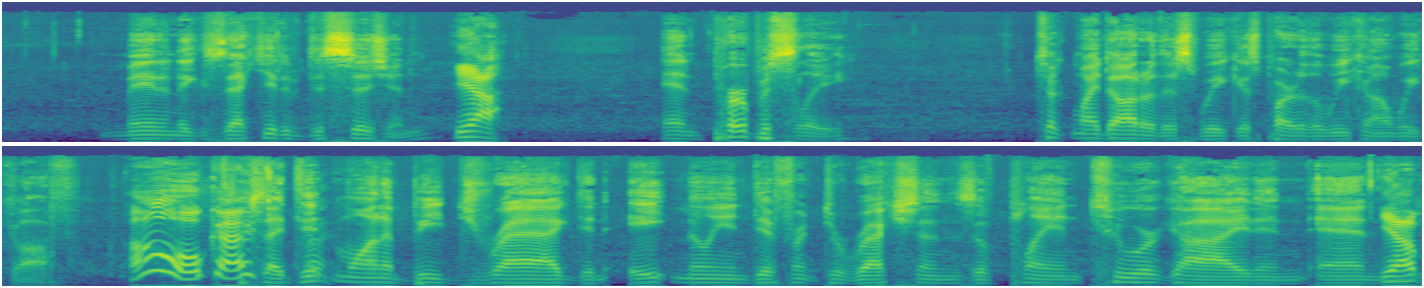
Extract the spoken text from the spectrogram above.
made an executive decision Yeah. and purposely took my daughter this week as part of the week on, week off. Oh, okay. Because I didn't want to be dragged in eight million different directions of playing tour guide and and Yep.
